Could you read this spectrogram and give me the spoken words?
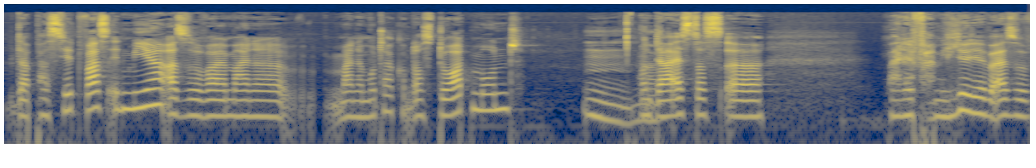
da passiert was in mir. Also weil meine, meine Mutter kommt aus Dortmund. Ja. Und da ist das, äh, meine Familie, also,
